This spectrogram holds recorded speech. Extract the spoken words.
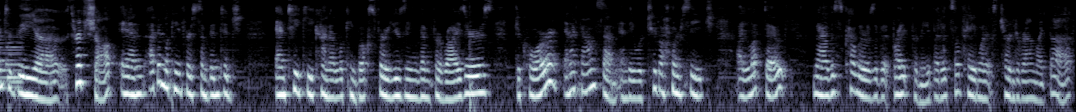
Went to the uh, thrift shop and I've been looking for some vintage antique kind of looking books for using them for risers, decor, and I found some and they were $2 each. I lucked out. Now this color is a bit bright for me, but it's okay when it's turned around like that.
